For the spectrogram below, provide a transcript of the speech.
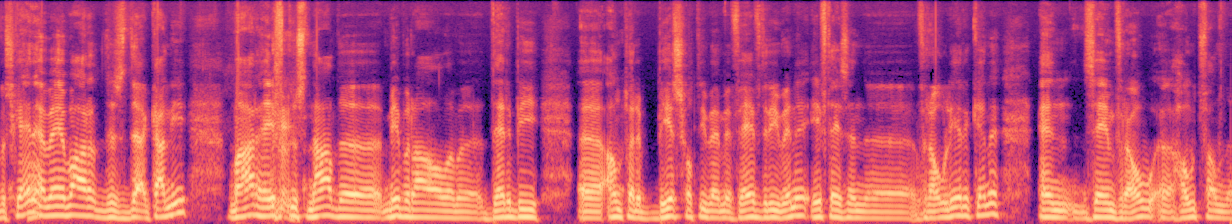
verschijnen en wij waren, dus dat kan niet. Maar hij heeft dus na de memorabele derby eh Antwerp-Beerschot, die wij met 5-3 winnen, heeft hij zijn vrouw leren kennen. En zijn vrouw houdt van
